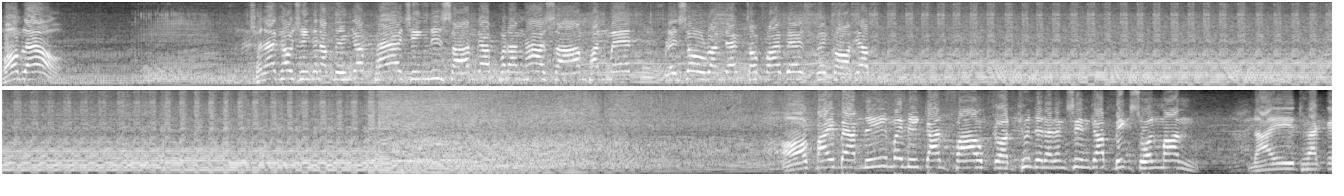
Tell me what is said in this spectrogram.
พร้อมแล้ว ชนะเข้าชิงอันดับหนึ่งครับ แพ้ชิงที่ 3 ครับ พลัง 53 พันเมตรเบรโซรันแดกท็อปไฟเบสเรคอร์ดครับออกไปแบบนี้ไม่มีการฟาวเกิดขึ้นใดๆทั้งสิ้นครับ บิ๊กสวนมัน ในแทร็กเอ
